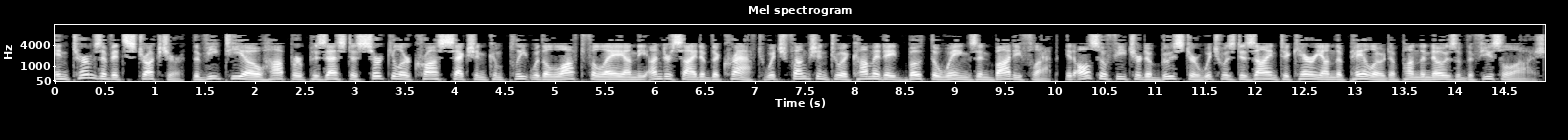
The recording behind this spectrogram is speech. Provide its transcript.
In terms of its structure, the VTO hopper possessed a circular cross-section complete with a loft fillet on the underside of the craft which functioned to accommodate both the wings and body flap. It also featured a booster which was designed to carry on the payload upon the nose of the fuselage.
